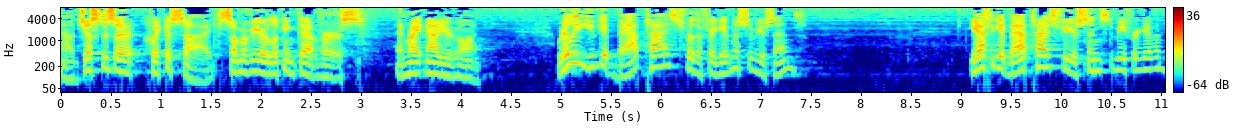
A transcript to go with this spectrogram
Now, just as a quick aside, some of you are looking at that verse, and right now you're going, really? You get baptized for the forgiveness of your sins? You have to get baptized for your sins to be forgiven?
